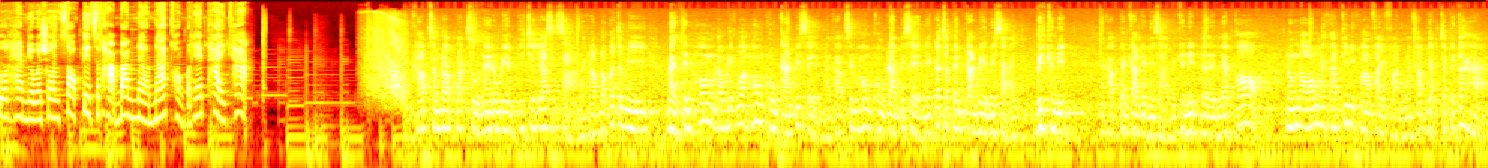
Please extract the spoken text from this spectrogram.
ตัวแทนเยาวชนสอบติดสถาบันแนวหน้าของประเทศไทยค่ะ ครับสำหรับหลักสูตรในโรงเรียนพิชยาศึกษานะครับเราก็จะมีแบ่งเป็นห้องเราเรียกว่าห้องโครงการพิเศษนะครับซึ่งห้องโครงการพิเศษเนี่ยก็จะเป็นการเรียนในสายวิทย์คณิตนะครับเป็นการเรียนในสายวิทย์คณิตเลย แล้วก็น้องๆนะครับที่มีความใฝ่ฝันนะครับอยากจะเป็นทหาร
